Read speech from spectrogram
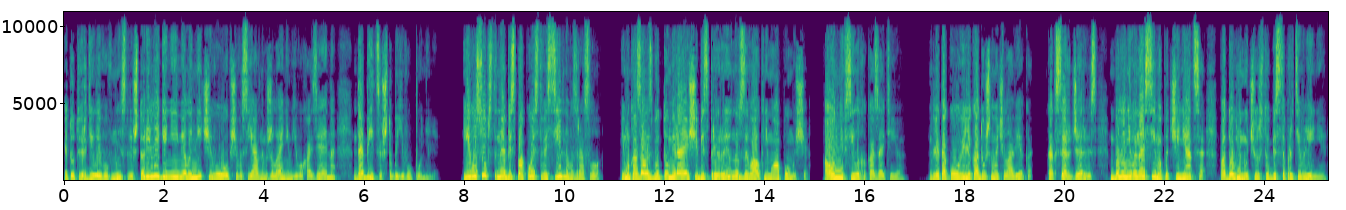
Это утвердило его в мысли, что религия не имела ничего общего с явным желанием его хозяина добиться, чтобы его поняли. И его собственное беспокойство сильно возросло. Ему казалось, будто умирающий беспрерывно взывал к нему о помощи, а он не в силах оказать ее. Для такого великодушного человека как сэр Джервис, было невыносимо подчиняться подобному чувству без сопротивления,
